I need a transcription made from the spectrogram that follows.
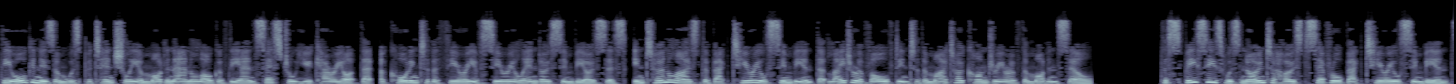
the organism was potentially a modern analogue of the ancestral eukaryote that, according to the theory of serial endosymbiosis, internalized the bacterial symbiont that later evolved into the mitochondria of the modern cell. The species was known to host several bacterial symbionts.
